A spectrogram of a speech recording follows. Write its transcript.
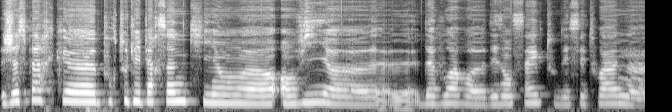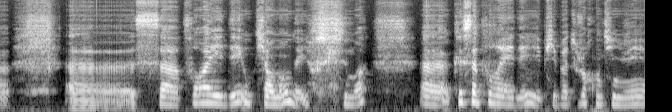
J'espère que pour toutes les personnes qui ont euh, envie euh, d'avoir des insectes ou des cétoines, ça pourra aider, ou qui en ont d'ailleurs, excusez-moi, que ça pourrait aider, et puis bah, toujours continuer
